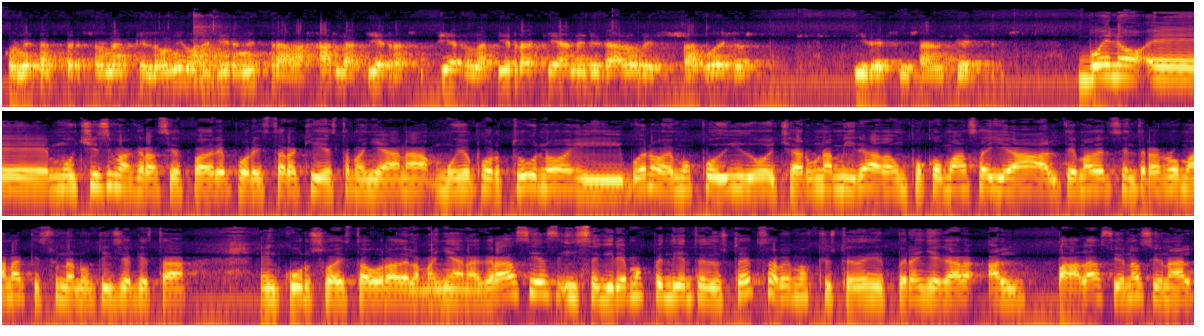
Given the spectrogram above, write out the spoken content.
con esas personas que lo único que quieren es trabajar la tierra, su tierra, la tierra que han heredado de sus abuelos y de sus ancestros. Bueno, eh, muchísimas gracias, Padre, por estar aquí esta mañana, muy oportuno y bueno, hemos podido echar una mirada un poco más allá al tema del Central Romana, que es una noticia que está en curso a esta hora de la mañana. Gracias y seguiremos pendientes de usted. Sabemos que ustedes esperan llegar al Palacio Nacional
